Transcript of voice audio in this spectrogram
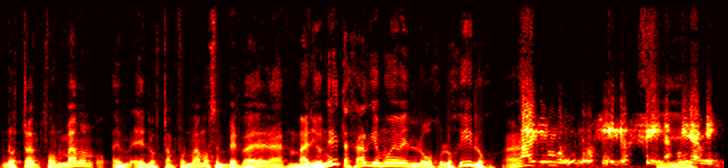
nos transformamos en, nos transformamos en verdaderas marionetas. Alguien mueve los, los hilos. ¿ah? Alguien mueve los hilos, sí. Mira, mi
